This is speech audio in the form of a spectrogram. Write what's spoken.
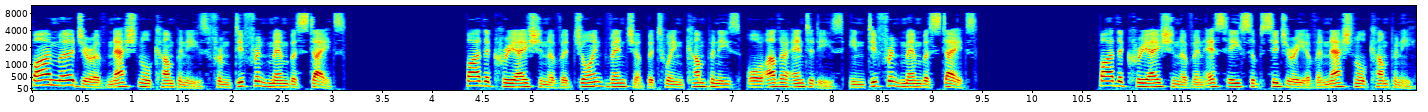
By merger of national companies from different member states. By the creation of a joint venture between companies or other entities in different member states. By the creation of an SE subsidiary of a national company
